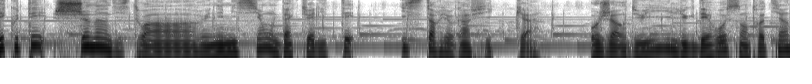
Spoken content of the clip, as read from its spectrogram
Écoutez Chemin d'Histoire, une émission d'actualité historiographique. Aujourd'hui, Luc Dérault s'entretient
